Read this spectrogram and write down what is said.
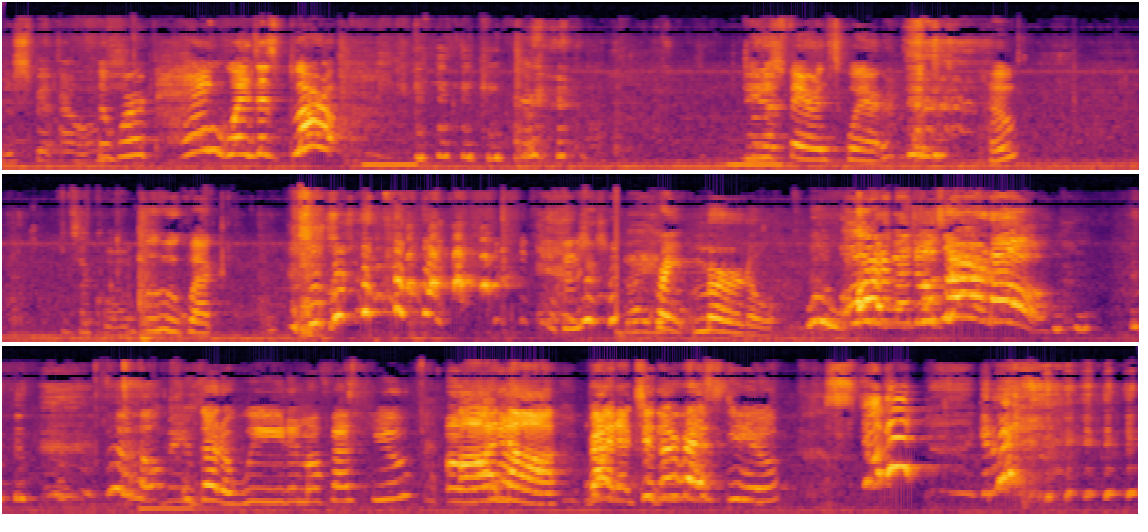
Just spit out. The word penguins is plural. Who's fair and square? Who? It's a quote. Boo-hoo quack. Crepe myrtle. Ornamental turtle! Help me. Is that a weed in my fescue? Oh no! Right up to the rescue. Stop it! Get away!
